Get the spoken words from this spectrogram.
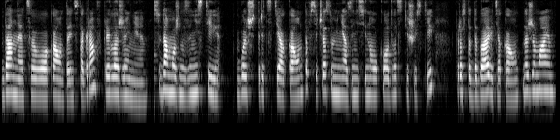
данные от своего аккаунта Instagram в приложение. Сюда можно занести больше 30 аккаунтов. Сейчас у меня занесено около 26. Просто добавить аккаунт нажимаем.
